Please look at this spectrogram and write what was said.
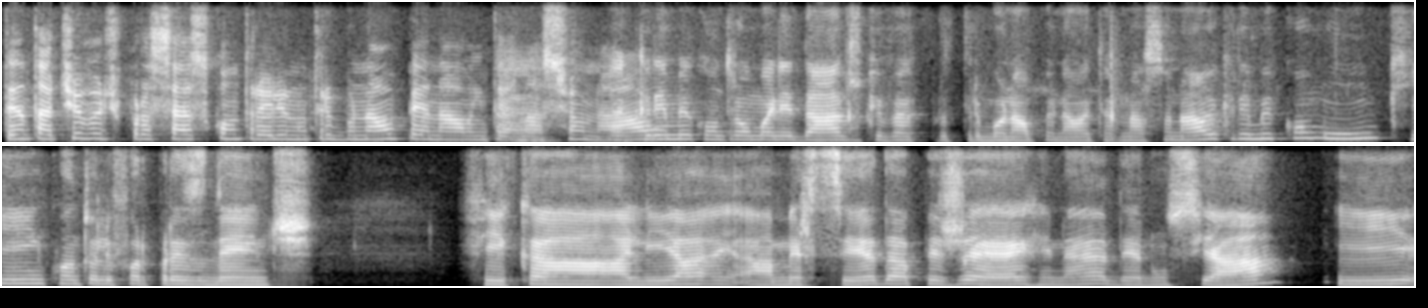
tentativa de processo contra ele no Tribunal Penal Internacional. É crime contra a humanidade que vai para o Tribunal Penal Internacional e crime comum que, enquanto ele for presidente, fica ali à, à mercê da PGR, né, denunciar e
